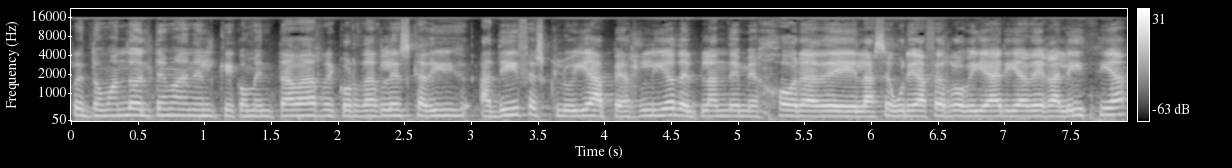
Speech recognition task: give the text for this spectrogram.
Retomando el tema en el que comentabas, recordarles que Adif excluía a Perlío del plan de mejora de la seguridad ferroviaria de Galicia.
